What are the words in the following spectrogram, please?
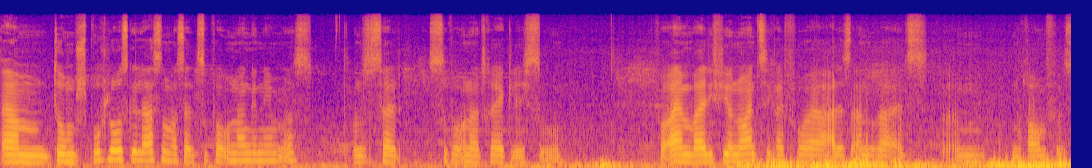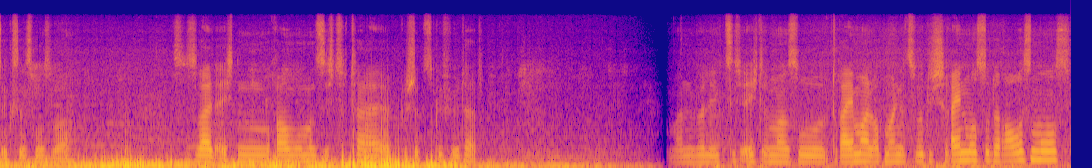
ähm, dummen Spruch losgelassen, was halt super unangenehm ist. Und es ist halt super unerträglich so. Vor allem, weil die 94 halt vorher alles andere als ähm, ein Raum für Sexismus war. Es war halt echt ein Raum, wo man sich total geschützt gefühlt hat. Man überlegt sich echt immer so dreimal, ob man jetzt wirklich rein muss oder raus muss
